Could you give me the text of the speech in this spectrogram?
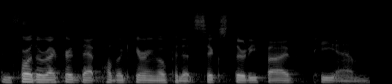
And for the record, that public hearing opened at 6:35 PM.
